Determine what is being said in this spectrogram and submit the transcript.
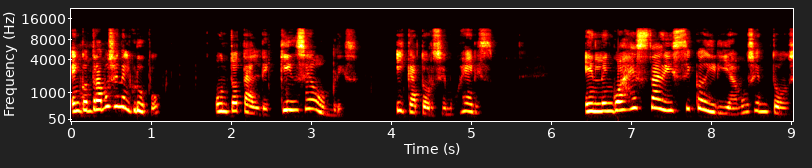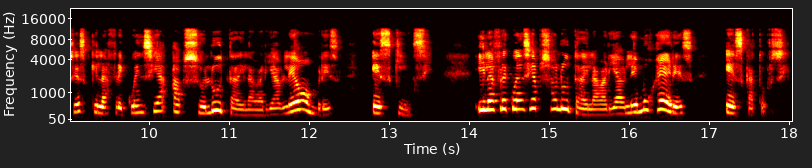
Encontramos en el grupo un total de 15 hombres y 14 mujeres. En lenguaje estadístico diríamos entonces que la frecuencia absoluta de la variable hombres es 15 y la frecuencia absoluta de la variable mujeres es 14.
